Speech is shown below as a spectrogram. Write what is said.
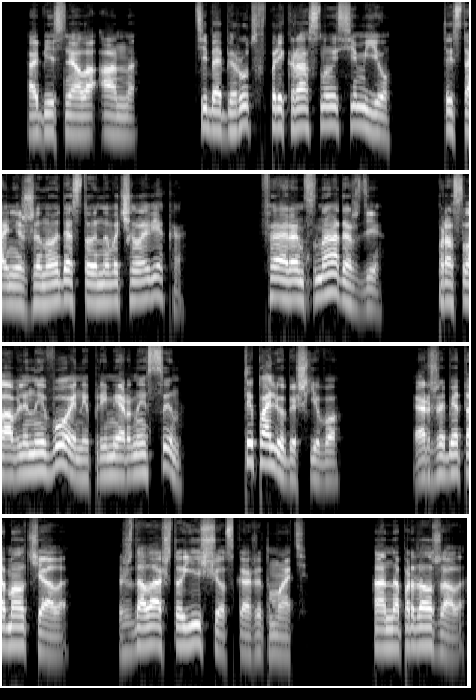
— объясняла Анна. «Тебя берут в прекрасную семью. Ты станешь женой достойного человека. Ференс Надожди, прославленный воин и примерный сын. Ты полюбишь его». Эржебета молчала, ждала, что еще скажет мать. Анна продолжала.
